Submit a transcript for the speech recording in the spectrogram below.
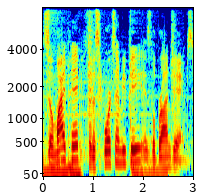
So my pick for the sports MVP is LeBron James.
